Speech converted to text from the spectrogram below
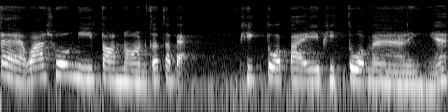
แต่ว่าช่วงนี้ตอนนอนก็จะแบบพลิกตัวไปพลิกตัวมาอะไรอย่างเงี้ย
